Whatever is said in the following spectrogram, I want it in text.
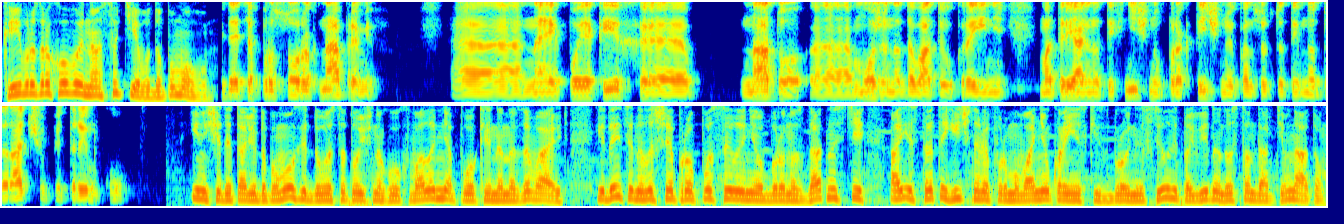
Київ розраховує на суттєву допомогу. Йдеться про 40 напрямів, е, на по яких е, НАТО е, може надавати Україні матеріально-технічну, практичну і консультативно-дорадчу підтримку. Інші деталі допомоги до остаточного ухвалення поки не називають. Йдеться не лише про посилення обороноздатності, а й стратегічне реформування українських збройних сил відповідно до стандартів НАТО.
